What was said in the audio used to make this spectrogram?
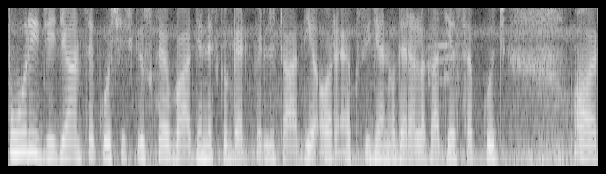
पूरी जी जान से कोशिश की, उसके बाद जो इसको बेड पर लिटा दिया और ऑक्सीजन वगैरह लगा दिया सब कुछ। और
